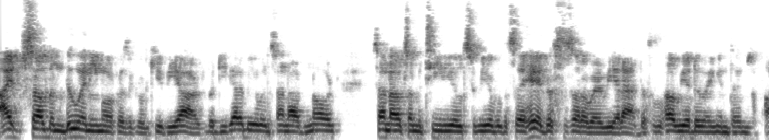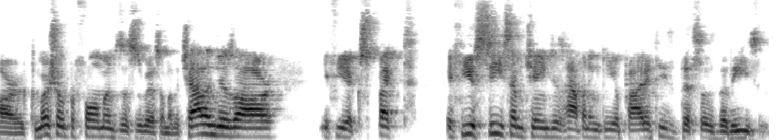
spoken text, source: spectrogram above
I seldom do any more physical QBRs, but you got to be able to send out note, send out some materials to be able to say, hey, this is sort of where we are at. This is how we are doing in terms of our commercial performance. This is where some of the challenges are. If you expect, if you see some changes happening to your priorities, this is the reason.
